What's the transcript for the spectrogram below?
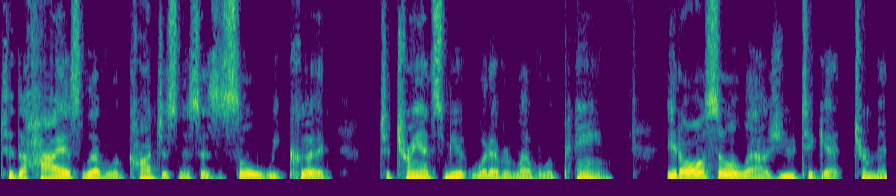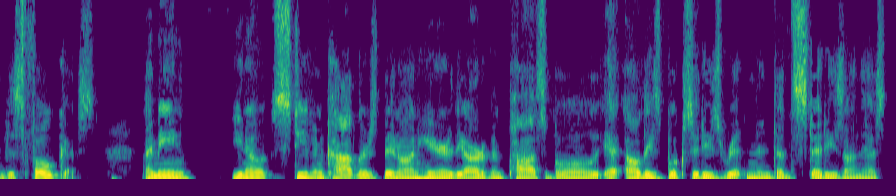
to the highest level of consciousness as a soul we could to transmute whatever level of pain. It also allows you to get tremendous focus. I mean, you know, Steven Kotler's been on here, The Art of Impossible, eh, all these books that he's written and done studies on this.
